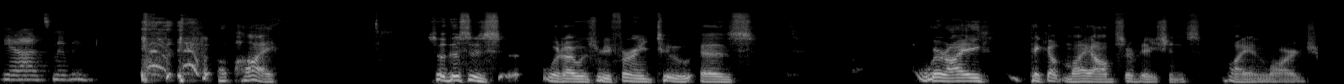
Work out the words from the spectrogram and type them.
Yeah, it's moving. up high. So this is what I was referring to as where I pick up my observations by and large.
